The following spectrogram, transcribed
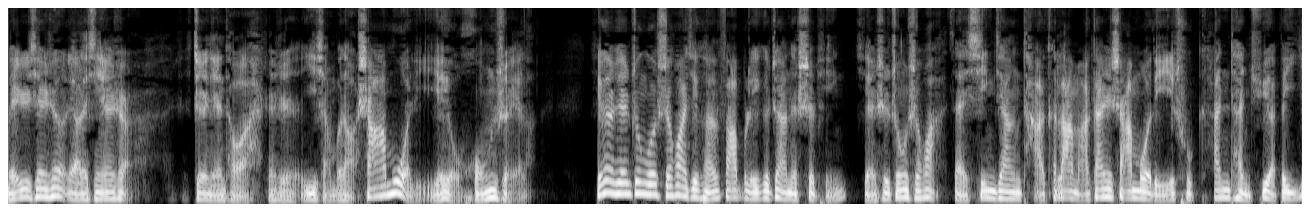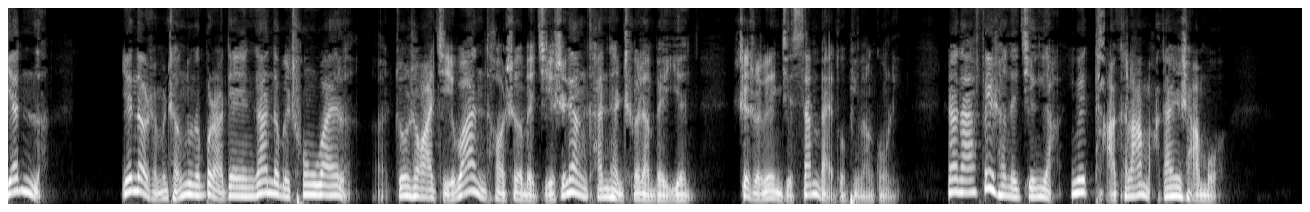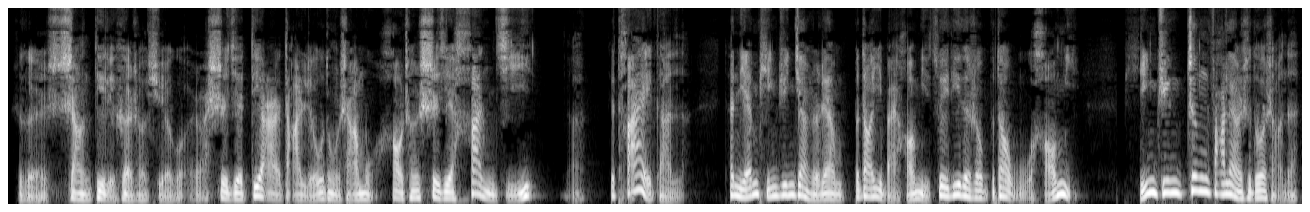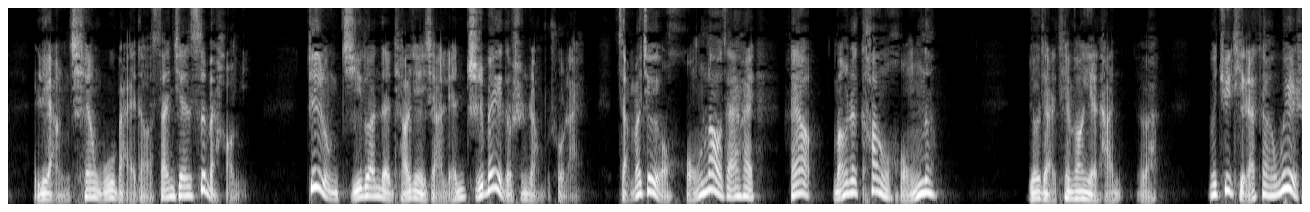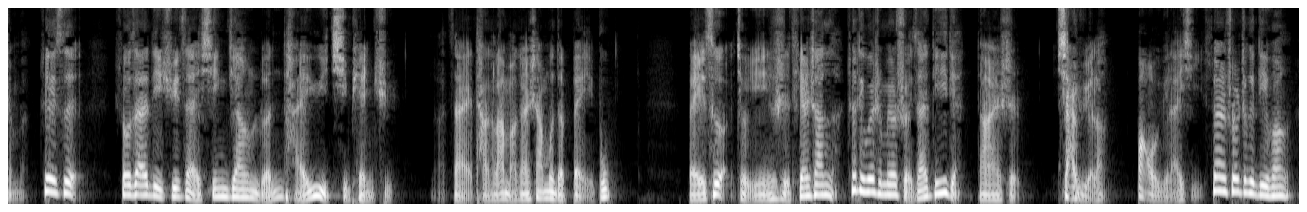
每日先生聊聊新鲜事儿。这年头啊，真是意想不到，沙漠里也有洪水了。前段时间，中国石化集团发布了一个这样的视频，显示中石化在新疆塔克拉玛干沙漠的一处勘探区啊被淹了，淹到什么程度呢？不少电线杆都被冲歪了啊！中石化几万套设备、几十辆勘探车辆被淹，涉水面积三百多平方公里，让大家非常的惊讶，因为塔克拉玛干沙漠。这个上地理课的时候学过是吧？世界第二大流动沙漠，号称世界旱极啊！这太干了，它年平均降水量不到一百毫米，最低的时候不到五毫米，平均蒸发量是多少呢？两千五百到三千四百毫米。这种极端的条件下，连植被都生长不出来，怎么就有洪涝灾害还要忙着抗洪呢？有点天方夜谭，对吧？那么具体来看看为什么？这次受灾地区在新疆轮台玉器片区。在塔克拉玛干沙漠的北部，北侧就已经是天山了。这里为什么有水灾？第一点当然是下雨了，暴雨来袭。虽然说这个地方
